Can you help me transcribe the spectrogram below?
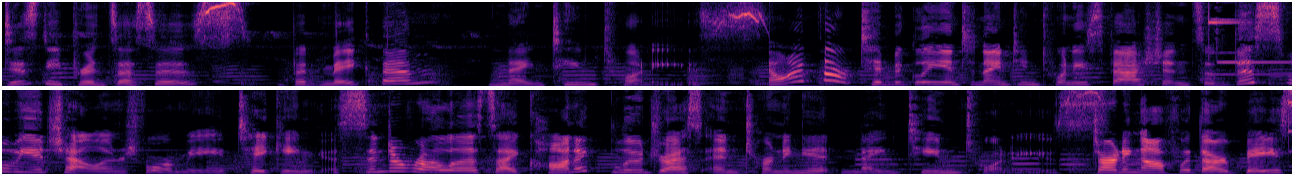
Disney princesses, but make them 1920s. Now, I'm not typically into 1920s fashion, so this will be a challenge for me, taking Cinderella's iconic blue dress and turning it 1920s. Starting off with our base,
